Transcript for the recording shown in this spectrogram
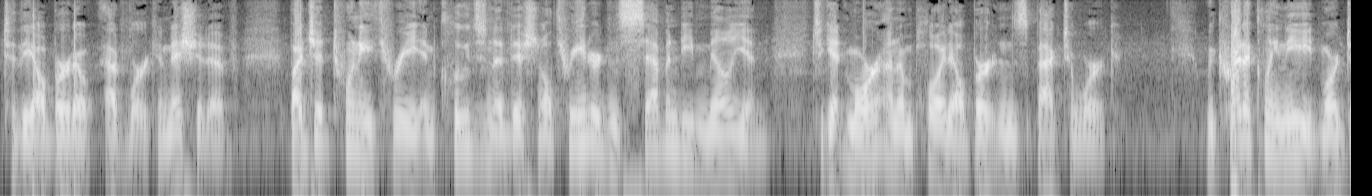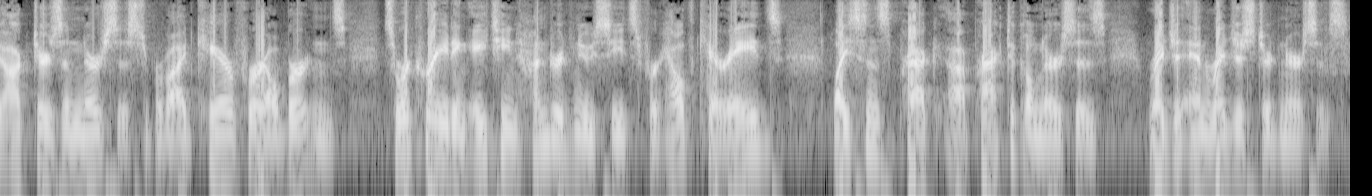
to the Alberta at Work initiative, Budget 23 includes an additional 370 million to get more unemployed Albertans back to work. We critically need more doctors and nurses to provide care for Albertans, so we're creating 1,800 new seats for healthcare aides, licensed uh, practical nurses, reg- and registered nurses.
